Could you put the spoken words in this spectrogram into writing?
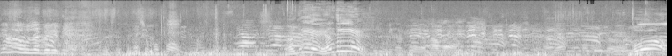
Ти ногу забери. Що попав. Андрій, Андрій! Гол!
